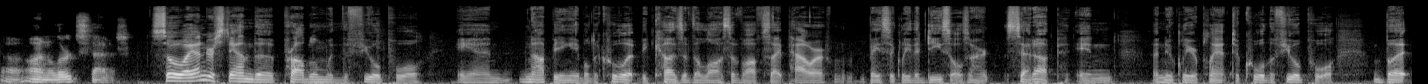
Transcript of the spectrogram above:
uh, on alert status. So I understand the problem with the fuel pool and not being able to cool it because of the loss of offsite power. Basically, the diesels aren't set up in a nuclear plant to cool the fuel pool. But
